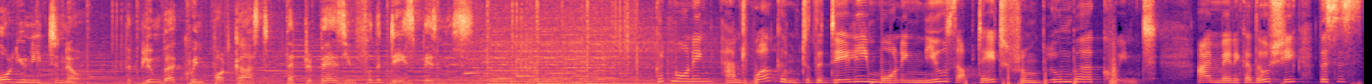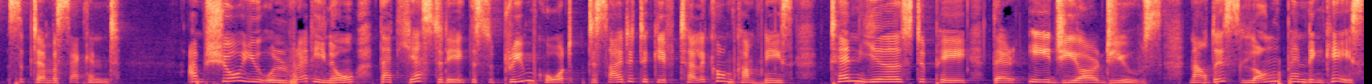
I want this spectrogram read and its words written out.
all you need to know. The Bloomberg Quint podcast that prepares you for the day's business. Good morning and welcome to the daily morning news update from Bloomberg Quint. I'm Menaka Doshi. This is September 2nd. I'm sure you already know that yesterday the Supreme Court decided to give telecom companies 10 years to pay their AGR dues. Now, this long pending case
